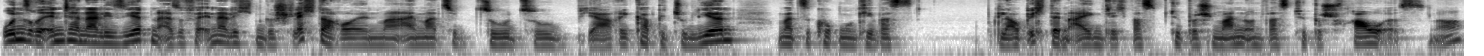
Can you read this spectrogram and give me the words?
unsere internalisierten, also verinnerlichten Geschlechterrollen mal einmal zu zu zu ja rekapitulieren mal zu gucken, okay, was glaube ich denn eigentlich, was typisch Mann und was typisch Frau ist. Ne?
